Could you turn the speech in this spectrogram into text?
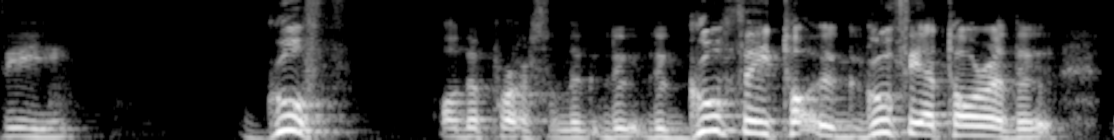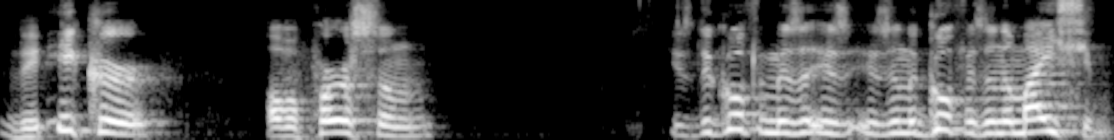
the guf of the person, the, the, the gufei, gufei Torah, the, the ikr of a person is the guf, is, is, is in the guf, is in the maisim.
